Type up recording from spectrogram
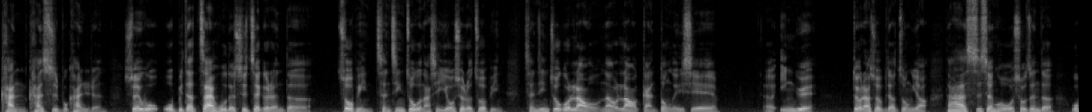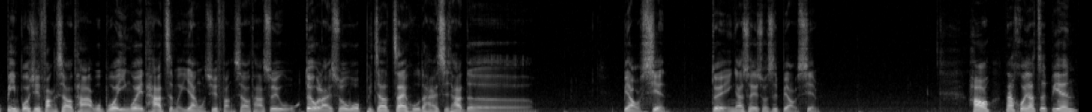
看看事不看人，所以我我比较在乎的是这个人的作品曾经做过哪些优秀的作品，曾经做过让我让我让我感动的一些呃音乐，对我来说比较重要。但他的私生活，我说真的，我并不会去仿效他，我不会因为他怎么样我去仿效他，所以我对我来说，我比较在乎的还是他的。表现，对，应该可以说是表现。好，那回到这边，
